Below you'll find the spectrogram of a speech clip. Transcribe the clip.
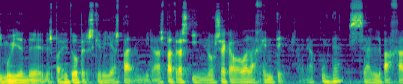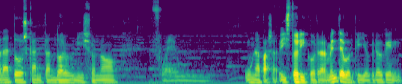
y muy bien de, de espacio y todo, pero es que veías, pa- mirabas para atrás y no se acababa la gente, o sea, era una salvajada todos cantando al unísono, fue un- una pasada, histórico realmente, porque yo creo que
